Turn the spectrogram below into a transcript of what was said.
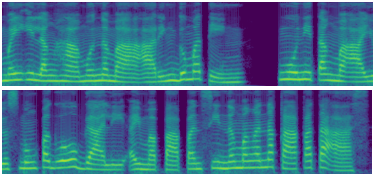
may ilang hamon na maaaring dumating, ngunit ang maayos mong pag-uugali ay mapapansin ng mga nakakataas,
